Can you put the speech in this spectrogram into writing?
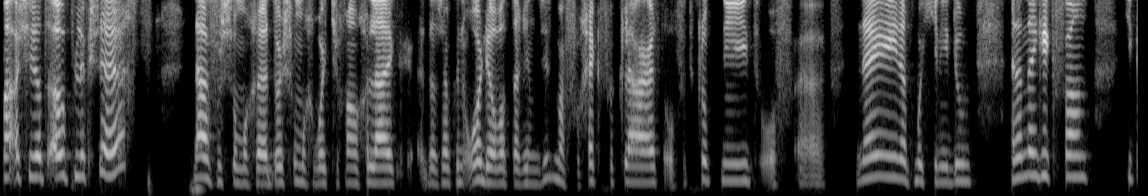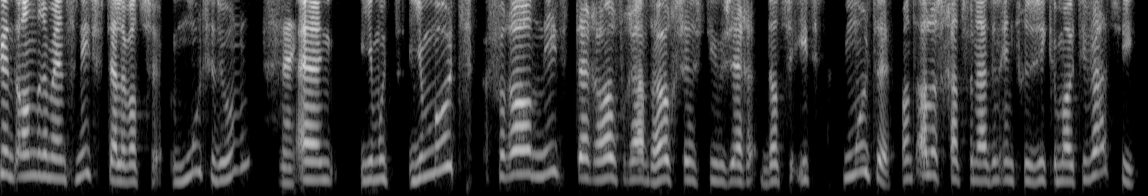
maar als je dat openlijk zegt, Nou, voor sommigen, door sommigen word je gewoon gelijk, dat is ook een oordeel wat daarin zit, maar voor gek verklaard, of het klopt niet, of uh, nee, dat moet je niet doen. En dan denk ik van, je kunt andere mensen niet vertellen wat ze moeten doen. Nee. En je moet, je moet vooral niet tegen hoogbegaafde, hoogsensitieve zeggen dat ze iets moeten. Want alles gaat vanuit een intrinsieke motivatie.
